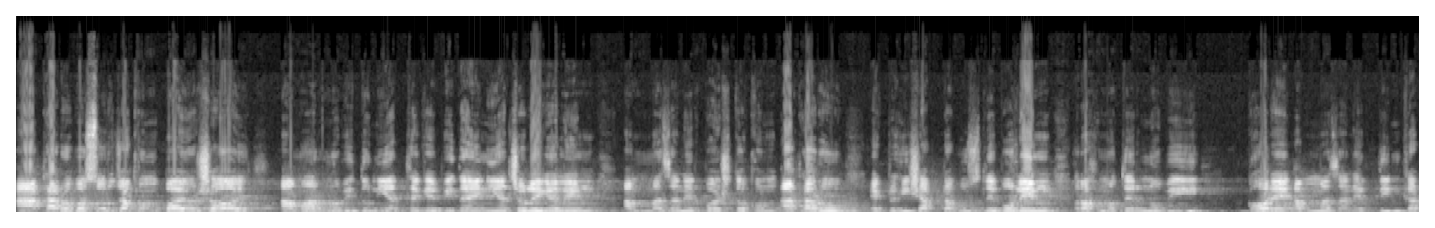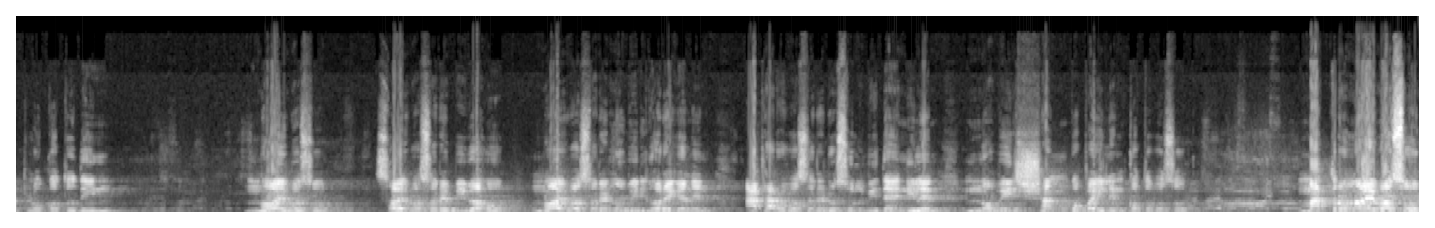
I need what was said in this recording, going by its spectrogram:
আঠারো বছর যখন বয়স হয়, আমার নবী দুনিয়ার থেকে বিদায় নিয়ে চলে গেলেন। আম্মাজানের বয়স তখন আঠারো। একটু হিসাবটা বুঝলে বলেন, রহমতের নবী ঘরে আম্মাজানের দিন কাটলো কতদিন? নয় বছর। ছয় বছরে বিবাহ, নয় বছরে নবীর ঘরে গেলেন, আঠারো বছরে রসুল বিদায় নিলেন, নবীর সাঙ্গ পাইলেন কত বছর? মাত্র নয় বছর।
